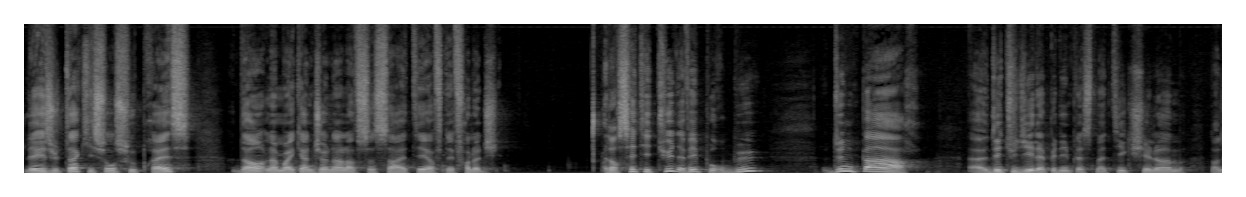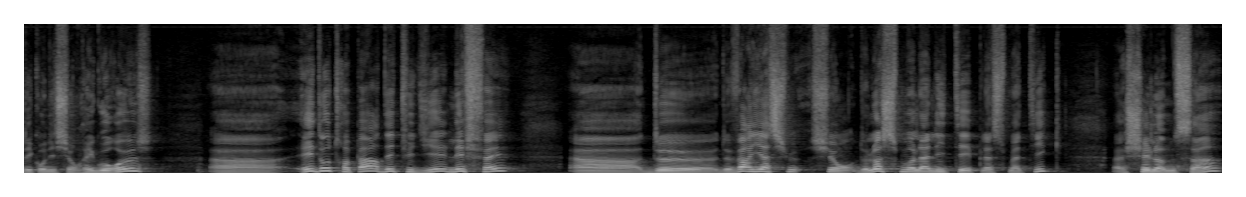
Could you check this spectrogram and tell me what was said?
les résultats qui sont sous presse dans l'American Journal of Society of Nephrology. Alors cette étude avait pour but, d'une part, euh, d'étudier la pénible plasmatique chez l'homme dans des conditions rigoureuses, euh, et d'autre part, d'étudier l'effet euh, de, de, variation de l'osmolalité plasmatique chez l'homme sain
